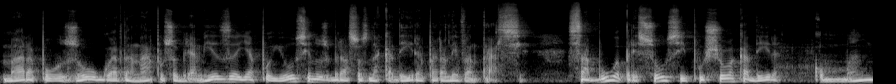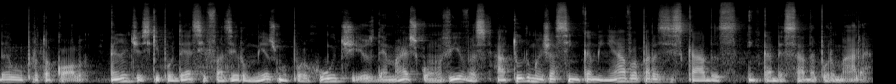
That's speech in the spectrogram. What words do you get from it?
Mara pousou o guardanapo sobre a mesa e apoiou-se nos braços da cadeira para levantar-se. Sabu apressou-se e puxou a cadeira, como manda o protocolo. Antes que pudesse fazer o mesmo por Ruth e os demais convivas, a turma já se encaminhava para as escadas, encabeçada por Mara.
